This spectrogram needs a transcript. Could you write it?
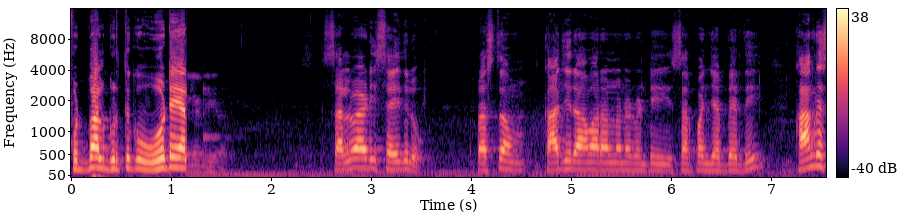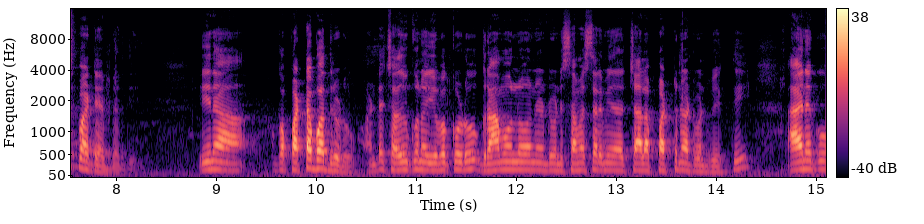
ఫుట్బాల్ గుర్తుకు ఓటేయాలి. సల్వాడి సైదులు ప్రస్తుతం కాజీ రామారంలో ఉన్నటువంటి సర్పంచ్ అభ్యర్థి కాంగ్రెస్ పార్టీ అభ్యర్థి. ఈయన ఒక పట్టభద్రుడు అంటే చదువుకున్న యువకుడు గ్రామంలో ఉన్నటువంటి సమస్యల మీద చాలా పట్టున్నటువంటి వ్యక్తి. ఆయనకు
